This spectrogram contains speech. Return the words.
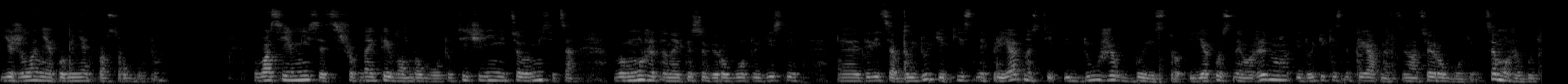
Є желання поміняти вас роботу. У вас є місяць, щоб знайти вам роботу. В течение цього місяця ви можете знайти собі роботу, якщо Е, дивіться, бо йдуть якісь неприятності і дуже швидко, і якось неожиданно йдуть якісь неприятності на цій роботі. Це може бути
